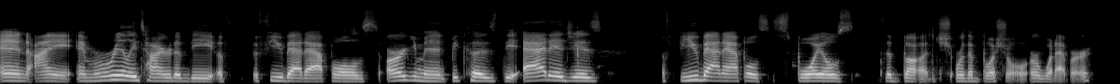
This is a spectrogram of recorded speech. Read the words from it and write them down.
and i am really tired of the a, a few bad apples argument because the adage is a few bad apples spoils the bunch or the bushel or whatever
